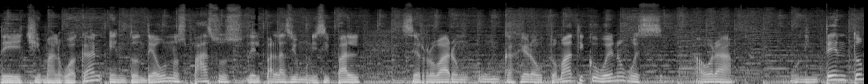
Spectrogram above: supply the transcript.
de Chimalhuacán, en donde a unos pasos del Palacio Municipal se robaron un cajero automático. Bueno, pues ahora un intento,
